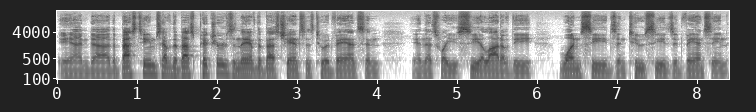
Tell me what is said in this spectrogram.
and uh, the best teams have the best pitchers and they have the best chances to advance, and and that's why you see a lot of the one seeds and two seeds advancing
